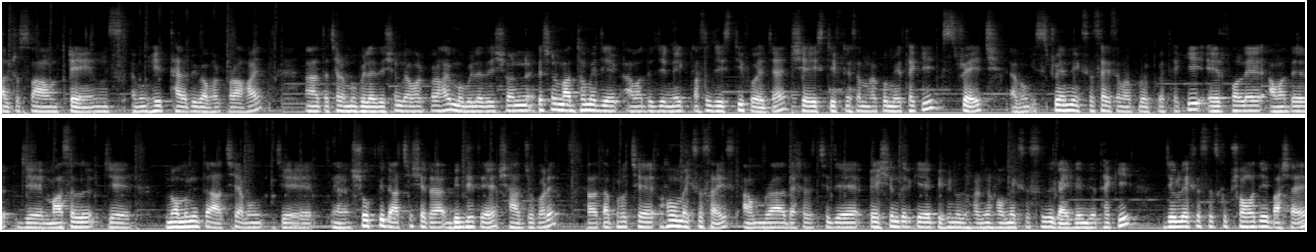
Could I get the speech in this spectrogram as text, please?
আলট্রাসাউন্ড টেন্স এবং হিট থেরাপি ব্যবহার করা হয়। তাছাড়া মোবিলাইজেশন ব্যবহার করা হয়। মোবিলাইজেশনের মাধ্যমে যে আমাদের যে নেক মাসেল যে স্টিফ হয়ে যায়, সেই স্টিফনেস আমরা কমিয়ে থাকি। স্ট্রেচ এবং স্ট্রেন এক্সারসাইজ আমরা প্রয়োগ করে থাকি। এর ফলে আমাদের যে মাসেল যে নমনীয়তা আছে এবং যে শক্তিটা আছে সেটা বৃদ্ধিতে সাহায্য করে। তারপর হচ্ছে হোম এক্সারসাইজ আমরা দেখা যাচ্ছে যে পেশেন্টদেরকে বিভিন্ন ধরনের হোম এক্সারসাইজের গাইডলাইন দিয়ে থাকি, যেগুলো এক্সারসাইজ খুব সহজেই বাসায়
